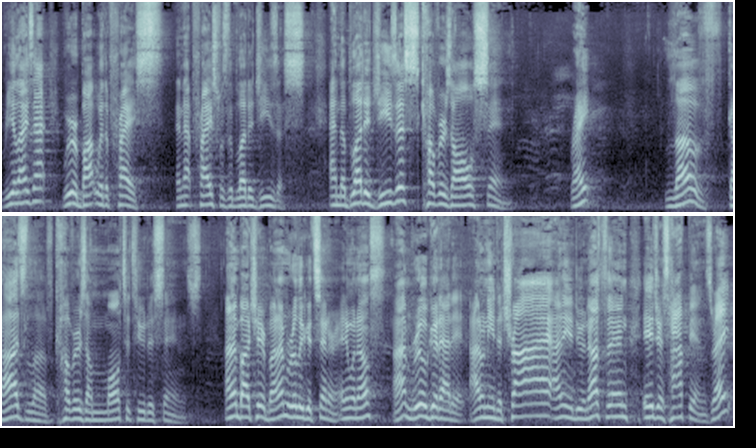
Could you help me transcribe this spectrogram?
Realize that? We were bought with a price, and that price was the blood of Jesus. And the blood of Jesus covers all sin, right? Love, God's love, covers a multitude of sins. I don't know about you, but I'm a really good sinner. Anyone else? I'm real good at it. I don't need to try. I don't need to do nothing. It just happens, right?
